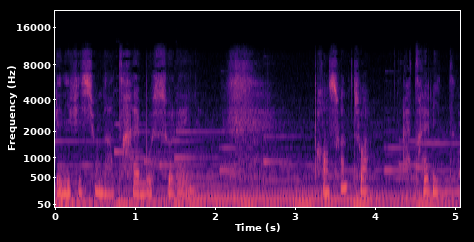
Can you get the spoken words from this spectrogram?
bénéficions d'un très beau soleil. Prends soin de toi, à très vite.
